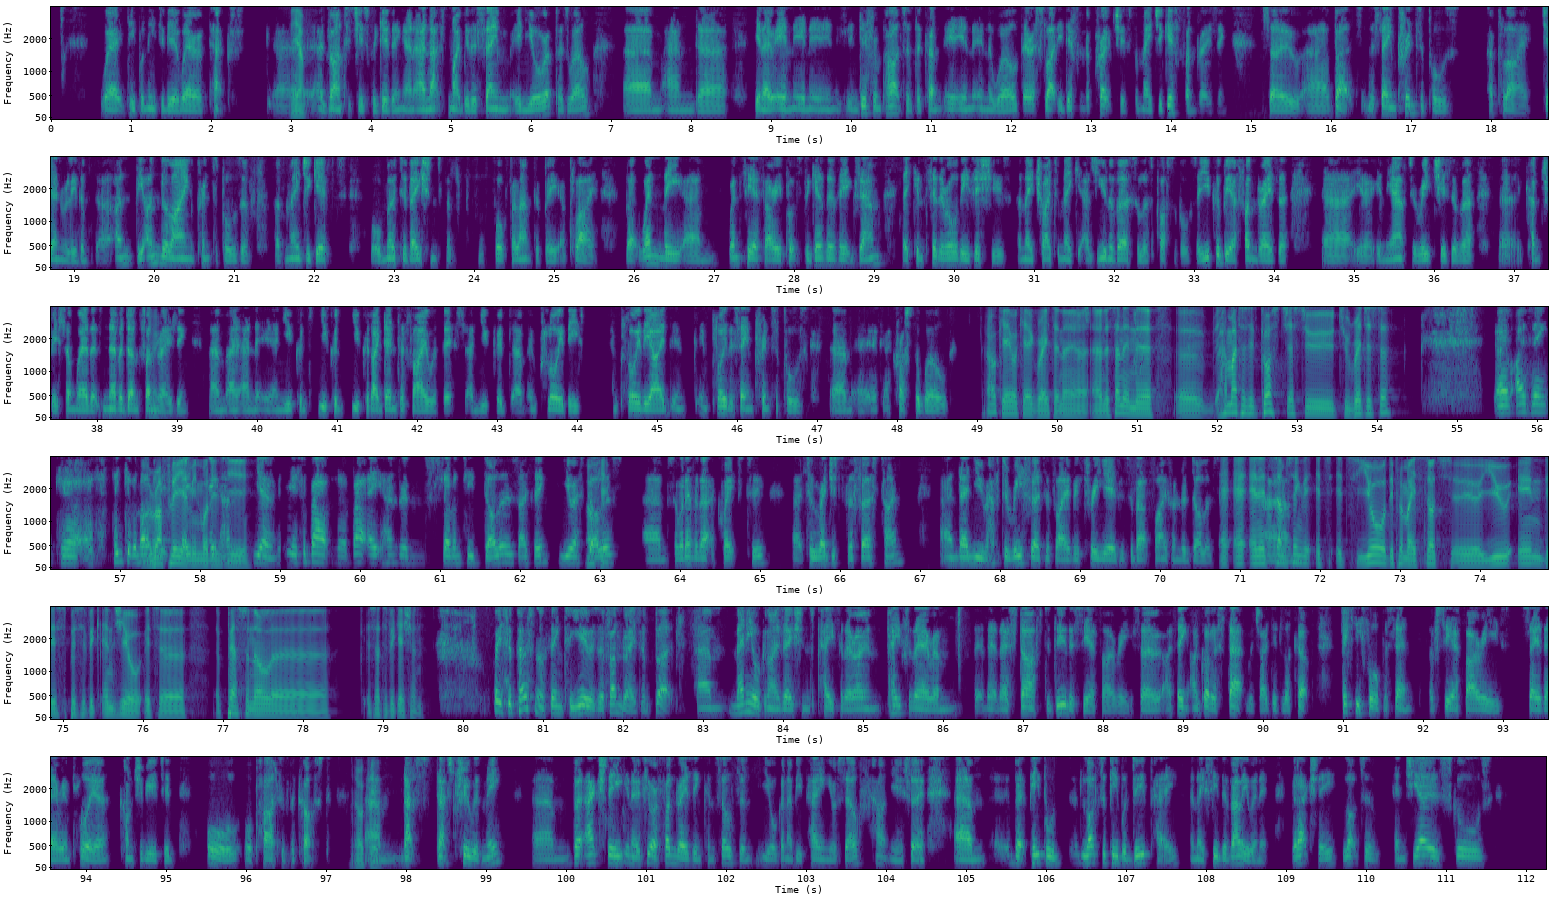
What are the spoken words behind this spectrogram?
where people need to be aware of tax uh, yeah. advantages for giving, and and that might be the same in Europe as well. Um, and uh, you know, in, in, in, in, different parts of the country, in, in the world, there are slightly different approaches for major gift fundraising. So, uh, but the same principles apply generally. The, uh, un, the underlying principles of, of major gifts or motivations for, for, for philanthropy apply. But when the um, when CFRE puts together the exam, they consider all these issues and they try to make it as universal as possible. So you could be a fundraiser, uh, you know, in the outer reaches of a, a country somewhere that's never done fundraising, right. um, and, and you could you could you could identify with this and you could um, employ these employ the employ the same principles um, across the world. Okay, okay, great, and I, I understand. And uh, uh, how much does it cost just to to register? Um, I think uh, I think at the moment, uh, roughly. I mean, what is the? Yeah, it's about about eight hundred and seventy dollars. I think US dollars. Okay. Um, so whatever that equates to uh, to register the first time, and then you have to recertify every three years. It's about five hundred dollars. And, and, it's um, something that it's it's your diploma. It's not uh, you in this specific NGO. It's a, a personal uh, certification. Well, it's a personal thing to you as a fundraiser, but um, many organisations pay for their own pay for their, um, their, their staff to do the CFRE. So I think I got a stat which I did look up: fifty four percent of CFREs say their employer contributed all or part of the cost. Okay, um, that's that's true with me. Um, but actually, you know, if you're a fundraising consultant, you're going to be paying yourself, aren't you? So, um, but people, lots of people do pay, and they see the value in it. But actually, lots of NGOs, schools,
